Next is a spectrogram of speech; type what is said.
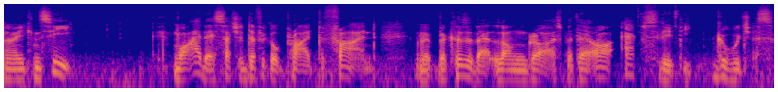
Now you can see why they're such a difficult pride to find because of that long grass, but they are absolutely gorgeous.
